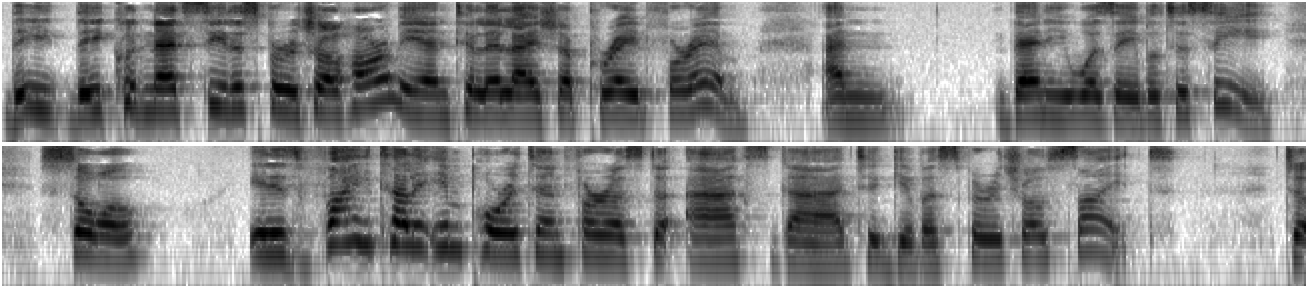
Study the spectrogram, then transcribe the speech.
They they could not see the spiritual army until Elisha prayed for him and then he was able to see. So it is vitally important for us to ask God to give us spiritual sight, to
